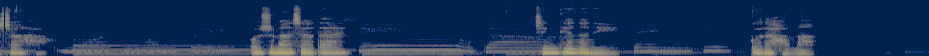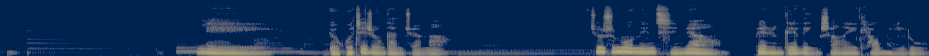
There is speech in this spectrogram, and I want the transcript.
晚上好，我是马小呆。今天的你过得好吗？你有过这种感觉吗？就是莫名其妙被人给领上了一条迷路。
